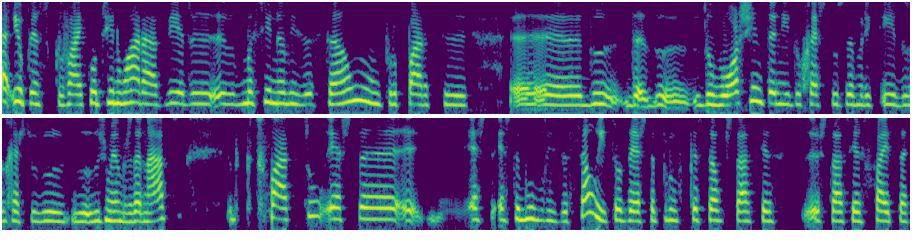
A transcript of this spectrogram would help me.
Ah, eu penso que vai continuar a haver eh, uma sinalização por parte uh, do, do, Washington e do resto, dos, e do resto do, dos membros da NATO, de que de facto esta, esta, esta mobilização e toda esta provocação que está a ser, está a ser feita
